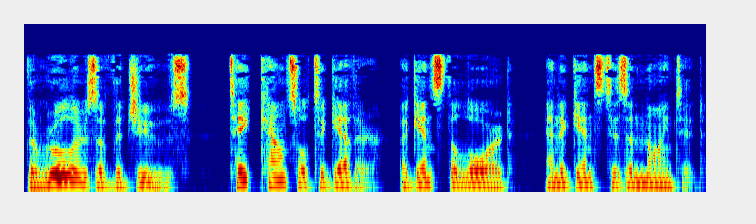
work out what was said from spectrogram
the rulers of the Jews, take counsel together, against the Lord, and against his anointed.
